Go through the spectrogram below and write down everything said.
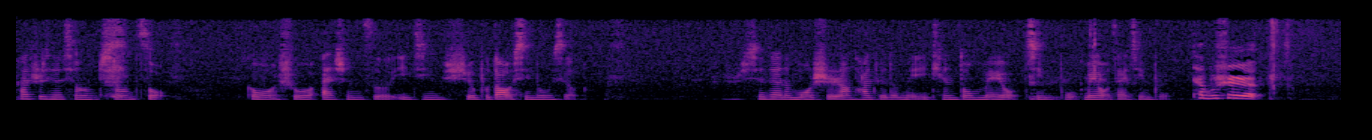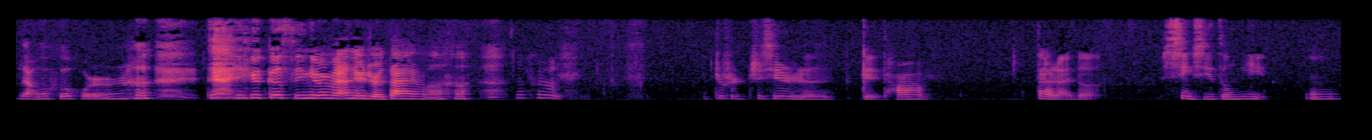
他之前想想走，跟我说安生泽已经学不到新东西了。现在的模式让他觉得每一天都没有进步，没有在进步。他不是两个合伙人加一个个 senior manager 带吗？但是，就是这些人给他带来的信息增益嗯，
